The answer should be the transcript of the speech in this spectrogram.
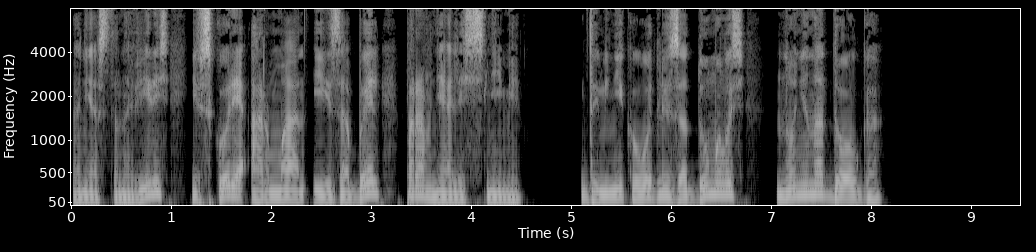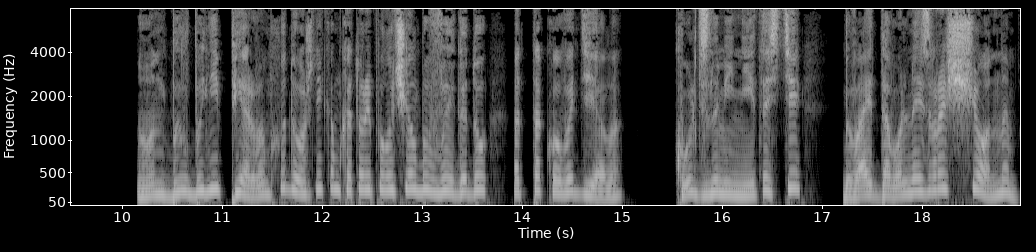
Они остановились, и вскоре Арман и Изабель поравнялись с ними. Доминика Одли задумалась, но ненадолго. Он был бы не первым художником, который получил бы выгоду от такого дела. Культ знаменитости бывает довольно извращенным.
